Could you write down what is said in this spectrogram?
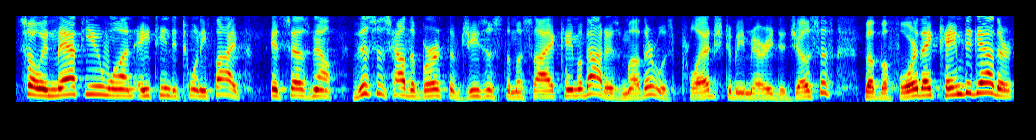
so in Matthew 1 18 to 25, it says, Now, this is how the birth of Jesus the Messiah came about. His mother was pledged to be married to Joseph, but before they came together,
